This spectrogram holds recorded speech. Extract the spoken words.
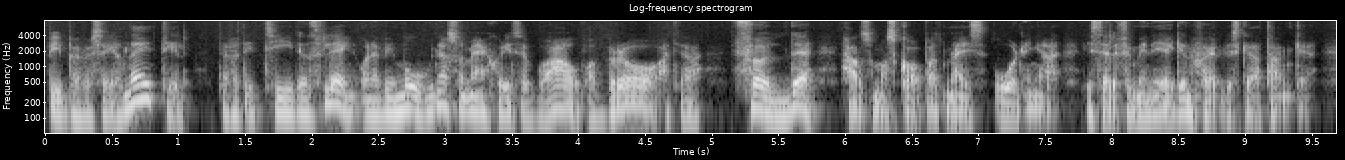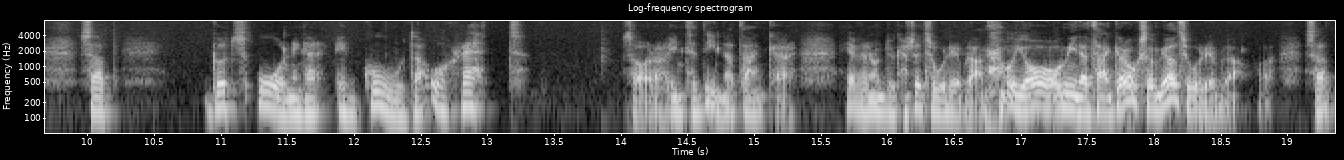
vi behöver säga nej till. Därför att i tidens längd och när vi mognar som människor inser wow, vad bra att jag följde han som har skapat mig ordningar istället för min egen själviska tanke. Så att Guds ordningar är goda och rätt. Sara, inte dina tankar. Även om du kanske tror det ibland. Och jag och mina tankar också, om jag tror det ibland. Så att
